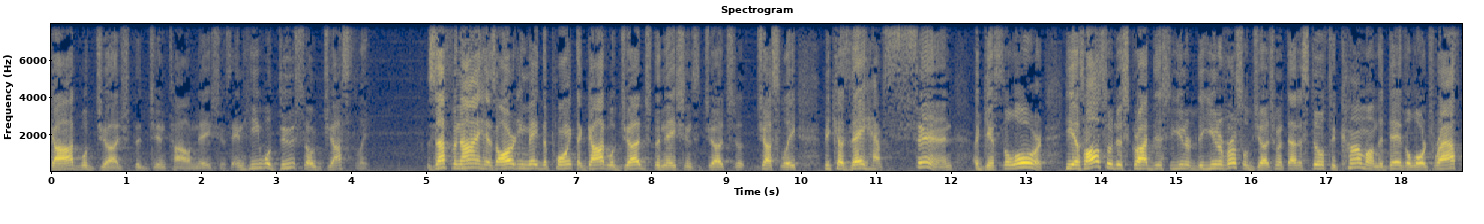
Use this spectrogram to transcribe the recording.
God will judge the Gentile nations, and he will do so justly. Zephaniah has already made the point that God will judge the nations judge, justly because they have sinned against the Lord. He has also described this the universal judgment that is still to come on the day of the Lord's wrath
